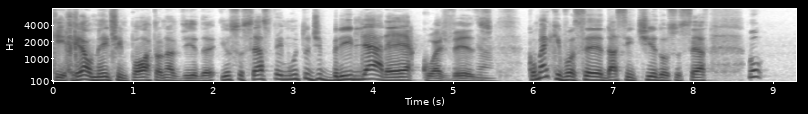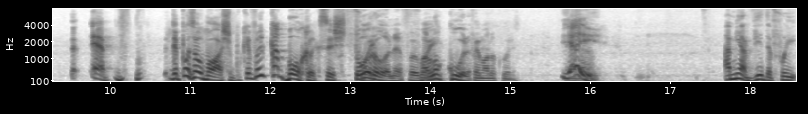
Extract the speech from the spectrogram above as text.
que realmente importam na vida. E o sucesso tem muito de brilhareco às vezes. É. Como é que você dá sentido ao sucesso? Bom, é, depois eu mostro, porque foi cabocla que você estourou, foi, né? Foi, foi, uma loucura. Foi uma loucura. E é, aí? A minha vida foi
